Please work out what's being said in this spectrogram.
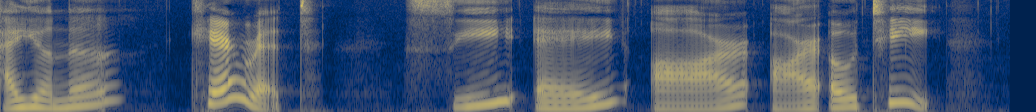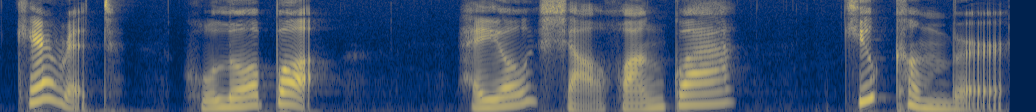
还有呢，carrot（c a r r o t），carrot 胡萝卜，还有小黄瓜 （cucumber）。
